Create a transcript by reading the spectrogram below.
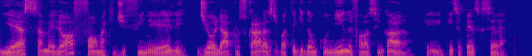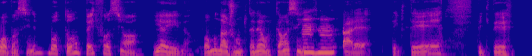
E essa melhor forma que define ele, de olhar para os caras, de bater guidão com o Nino e falar assim, cara, quem, quem você pensa que você é? Pô, o Vancini botou no peito e falou assim, ó, e aí, meu, vamos andar junto, entendeu? Então, assim, uhum. cara, é, tem que ter, tem que ter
